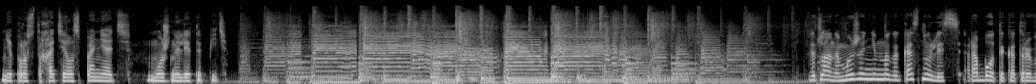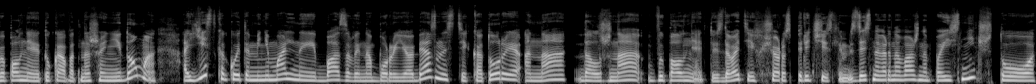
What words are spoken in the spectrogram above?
Мне просто хотелось понять, можно ли это пить. Thank you. Светлана, мы уже немного коснулись работы, которую выполняет УК в отношении дома, а есть какой-то минимальный базовый набор ее обязанностей, которые она должна выполнять? То есть давайте их еще раз перечислим. Здесь, наверное, важно пояснить, что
